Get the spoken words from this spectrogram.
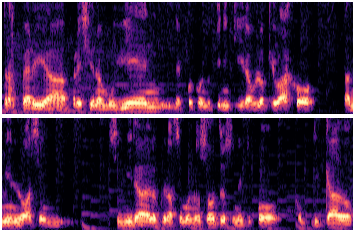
tras pérdida presiona muy bien, después cuando tienen que ir a bloque bajo también lo hacen similar a lo que lo hacemos nosotros, es un equipo complicado.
